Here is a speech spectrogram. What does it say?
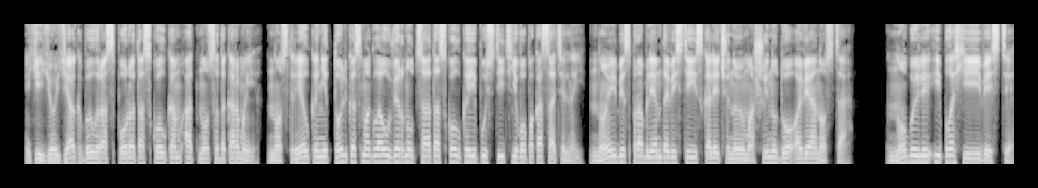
Ее як был распорот осколком от носа до кормы, но Стрелка не только смогла увернуться от осколка и пустить его по касательной, но и без проблем довести искалеченную машину до авианосца. Но были и плохие вести.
